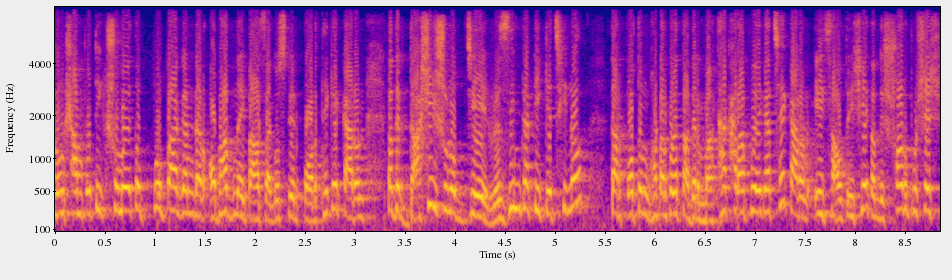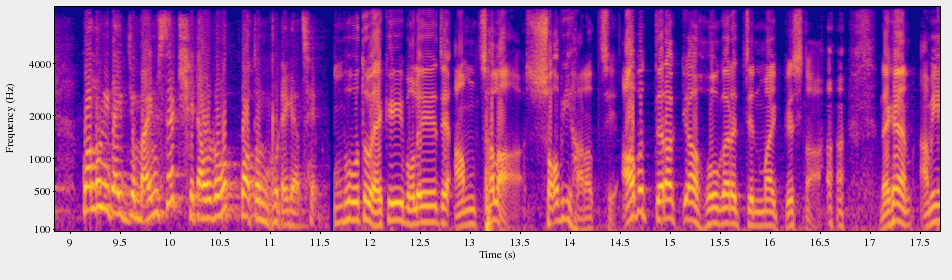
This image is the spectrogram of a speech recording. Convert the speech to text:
এবং সাম্প্রতিক সময়ে তো প্রোপাগান্ডার অভাব নাই পাঁচ আগস্টের পর থেকে, কারণ তাদের দাসী সুলভ যে রেজিমটা টিকে ছিল তার পতন ঘটার পরে তাদের মাথা খারাপ হয়ে গেছে, কারণ এই সাউথ এশিয়ায় তাদের সর্বশেষ কলোনি টাইপ যে মাইন্ডসেট সেটারও পতন ঘটে গেছে। সম্ভবত একেই বলে যে আমছালা সবই হারাচ্ছে। আবার তেরা ক্যা হোগা রে চিন্ময় কৃষ্ণা। দেখেন, আমি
